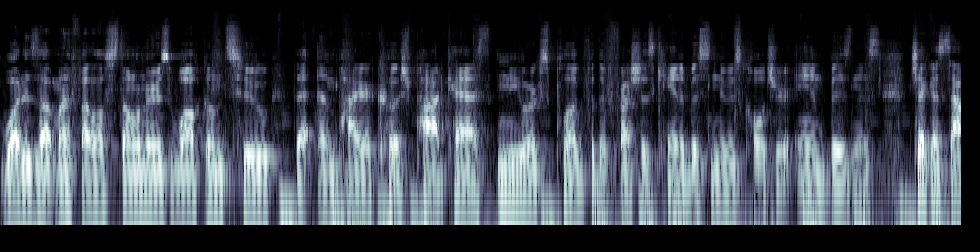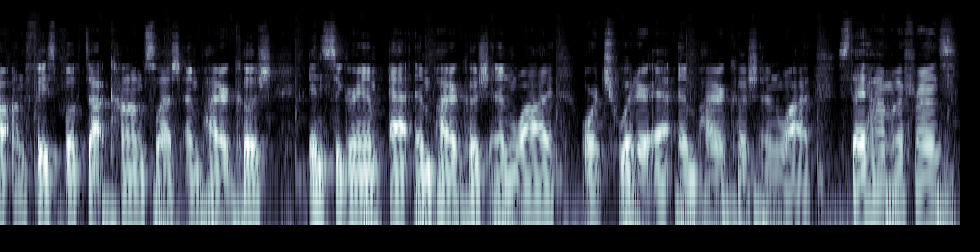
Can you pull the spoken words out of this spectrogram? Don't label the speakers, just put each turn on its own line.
What is up, my fellow stoners? Welcome to the Empire Kush podcast, New York's plug for the freshest cannabis news, culture, and business. Check us out on Facebook.com slash Empire Kush, Instagram at Empire Kush NY, or Twitter at Empire Kush NY. Stay high, my friends.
